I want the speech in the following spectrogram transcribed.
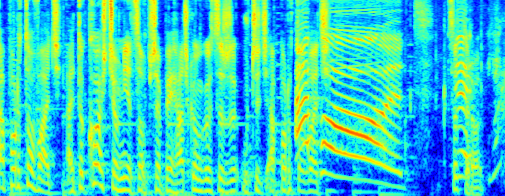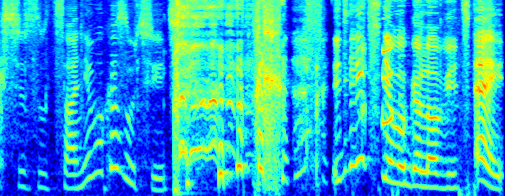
aportować. Ale to kością nieco przepychaczką go chcesz uczyć aportować. Apolt! Co ty Gdzie- robisz? Jak się rzuca? Nie mogę rzucić. Nic nie mogę robić. Ej,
